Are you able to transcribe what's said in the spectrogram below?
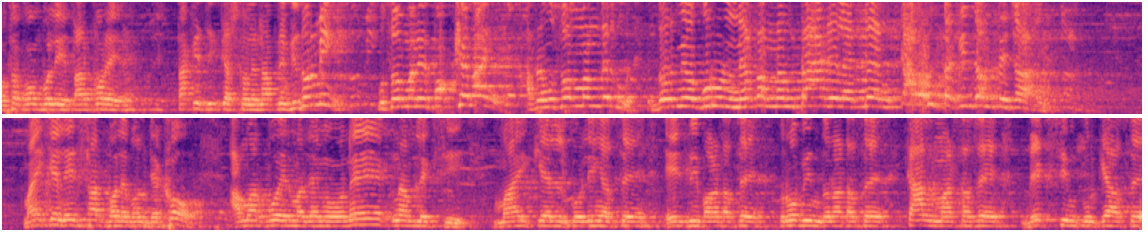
কথা কম বলি, তারপরে তাকে জিজ্ঞাসা করলেন, আপনি বিধর্মী? মুসলমানের পক্ষে নাই? আপনি মুসলমানদের ধর্মীয় গুরুর নেতার নামটা আগে লেখলেন, কারণটা কি জানতে চাই? মাইকেল এই সাট বলে বল, দেখো, আমার বইয়ের মাঝে আমি অনেক নাম লিখছি। মাইকেল কোলিং আছে, এইচ বি বার্ট আছে, রবীন্দ্রনাথ আছে কাল মার্স আছে, বেক্সিম কুরকে আছে,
